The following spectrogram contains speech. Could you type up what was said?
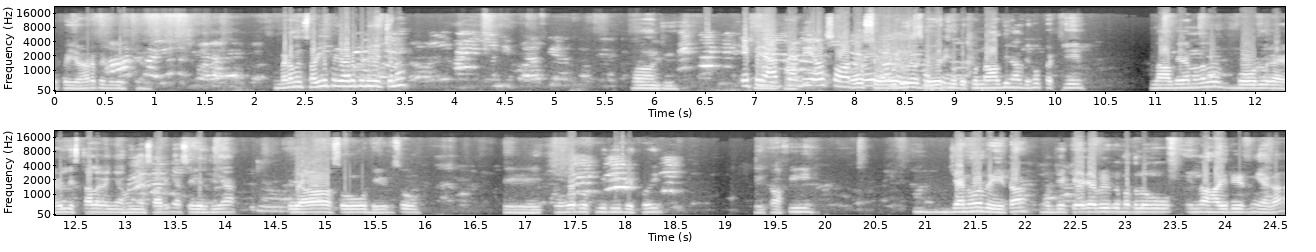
ਤੇ 50 ਰੁਪਏ ਦੇ ਵਿੱਚ ਆ। ਮੈਡਮ ਇਹ ਸਾਰੀਆਂ 50 ਰੁਪਏ ਦੇ ਵਿੱਚ ਨਾ? ਹਾਂ ਜੀ ਇਹ 50 ਰੁਪਏ ਦੀ ਉਹ 100 ਉਹ ਰੁਪਏ 100 ਦੀ ਉਹ 150 150 ਦੇਖੋ ਨਾਲ ਦੀ ਨਾਲ ਦੇਖੋ ਇਕੱਠੇ ਨਾਮ ਦੇ ਨਾਲ ਮਤਲਬ ਬੋਰਡ ਲਗਾਏ ਹੋਏ, ਲਿਸਟਾਂ ਲਗਾਈਆਂ ਹੋਈਆਂ ਸਾਰੀਆਂ ਸੇਲ ਦੀਆਂ 50 100 150 ਤੇ ਓਵਰਲੁੱਕ ਵੀ ਤੁਸੀਂ ਦੇਖੋ ਜੀ, ਤੇ ਕਾਫੀ ਜੈਨੂਅਲ ਰੇਟ ਆ। ਜੇ ਕਿਹਾ ਜਾਵੇ ਕਿ ਮਤਲਬ ਇੰਨਾ ਹਾਈ ਰੇਟ ਨਹੀਂ ਹੈਗਾ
